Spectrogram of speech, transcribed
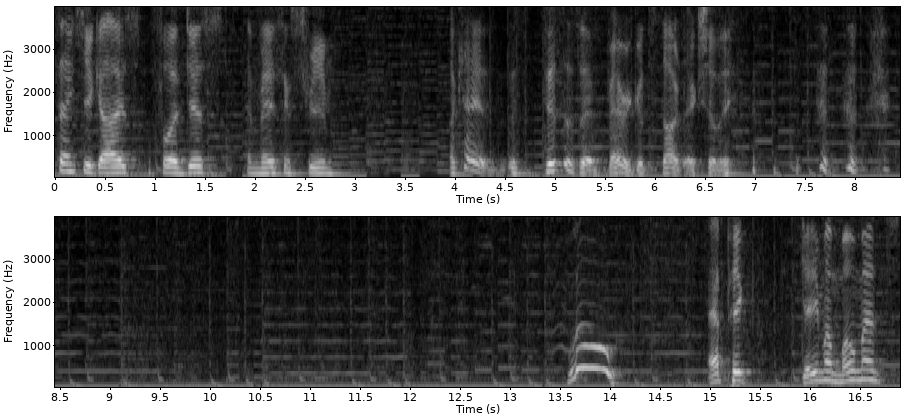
Thank you guys for this amazing stream. Okay, th this is a very good start actually. Woo! Epic gamer moment!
